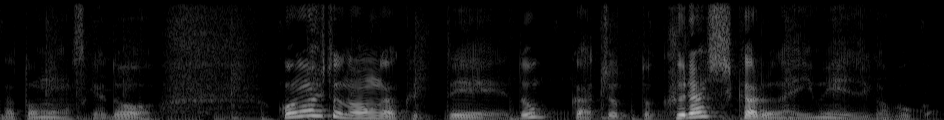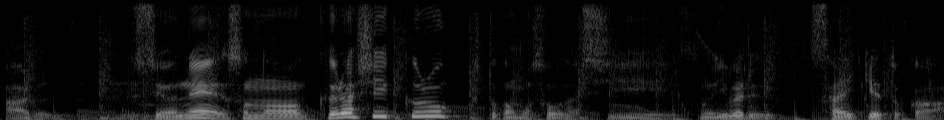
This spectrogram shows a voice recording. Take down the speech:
だと思うんですけどこの人の音楽ってどっかちょっとクラシカルなイメージが僕あるんですよね。そのクラシックロックとかもそうだしそのいわゆるサイケとか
